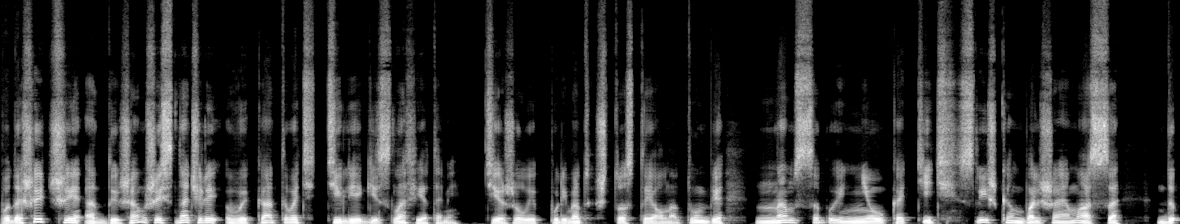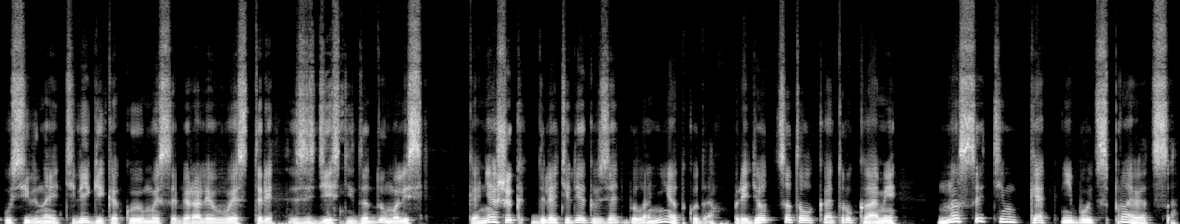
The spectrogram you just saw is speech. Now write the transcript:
Подошедшие, отдышавшись, начали выкатывать телеги с лафетами. Тяжелый пулемет, что стоял на тумбе, нам с собой не укатить, слишком большая масса. До усиленной телеги, какую мы собирали в Вестере, здесь не додумались – Коняшек для телег взять было неоткуда, придется толкать руками, но с этим как-нибудь справятся.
